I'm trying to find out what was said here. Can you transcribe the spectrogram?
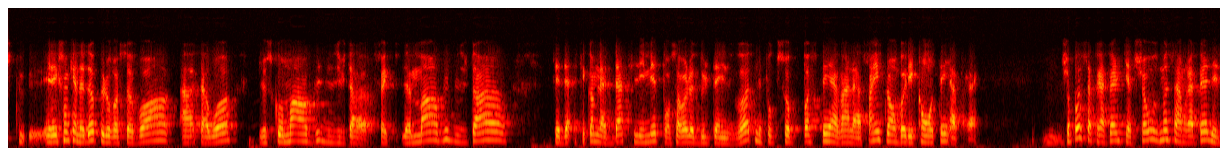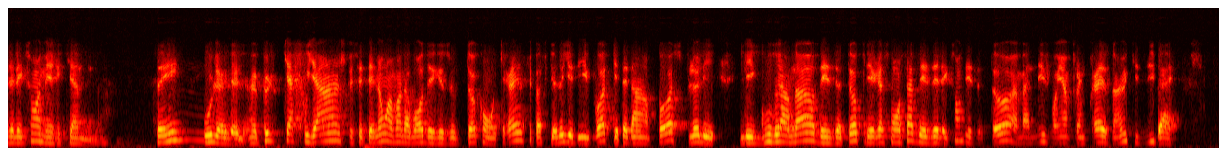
Élection Canada peut le recevoir à Ottawa jusqu'au mardi 18h. Fait que le mardi 18h, c'est comme la date limite pour savoir le bulletin de vote, mais il faut qu'il soit posté avant la fin, puis on va les compter après. Je sais pas si ça te rappelle quelque chose. Moi, ça me rappelle les élections américaines où le, un peu le cafouillage, puis c'était long avant d'avoir des résultats concrets, c'est parce que là, il y a des votes qui étaient dans le poste, puis là, les, les gouverneurs des États, puis les responsables des élections des États, un moment donné, je voyais un plein de presse d'un qui dit, ben,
